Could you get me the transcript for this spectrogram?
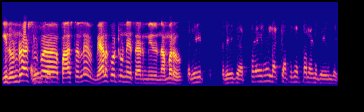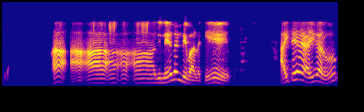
ఈ రెండు రాష్ట్ర పాస్టర్లే వేల కోట్లు ఉన్నాయి సార్ మీరు నమ్మరు. రేపు ఎప్పుడైనా లెక్క అప్పచెప్పాలండి దేవుని దగ్గర. అది లేదండి వాళ్ళకి. అయితే అయ్యగారు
